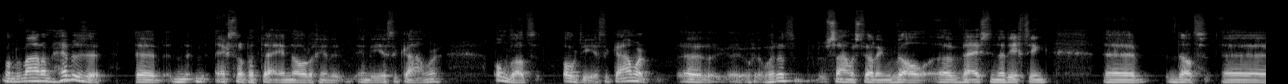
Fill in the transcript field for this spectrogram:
want waarom hebben ze extra partijen nodig in de, in de Eerste Kamer? Omdat ook de Eerste Kamer, hoe heet het, samenstelling wel eh, wijst in de richting eh, dat, eh,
